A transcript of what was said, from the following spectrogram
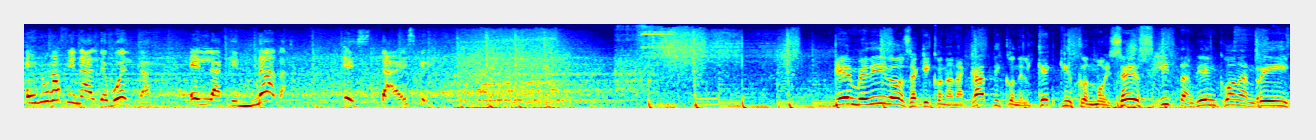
en una final de vuelta en la que nada está escrito. Bienvenidos aquí con Anacati, con el Kekis, con Moisés y también con Henry.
